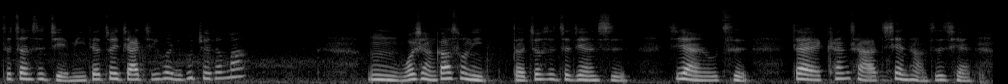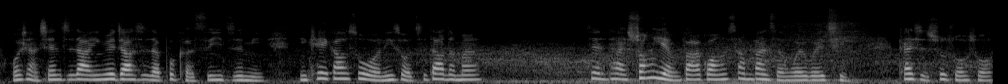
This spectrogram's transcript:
这正是解谜的最佳机会，你不觉得吗？嗯，我想告诉你的就是这件事。既然如此，在勘察现场之前，我想先知道音乐教室的不可思议之谜。你可以告诉我你所知道的吗？健太双眼发光，上半身微微起，开始诉说说。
